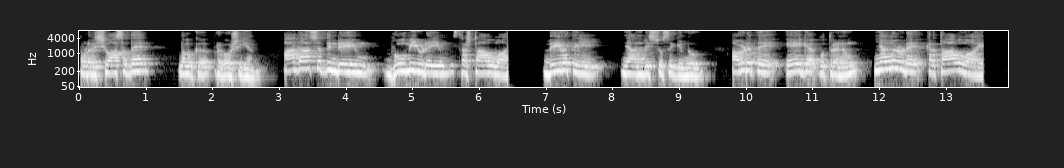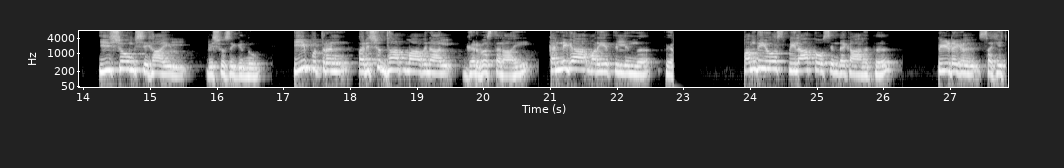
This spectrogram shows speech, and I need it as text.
നമ്മുടെ വിശ്വാസത്തെ നമുക്ക് പ്രഘോഷിക്കാം. ആകാശത്തിന്റെയും ഭൂമിയുടെയും സൃഷ്ടാവുമായ ദൈവത്തിൽ ഞാൻ വിശ്വസിക്കുന്നു. അവിടുത്തെ ഏക പുത്രനും ഞങ്ങളുടെ കർത്താവുമായ ഈശോം ശിഹായിൽ വിശ്വസിക്കുന്നു. ഈ പുത്രൻ പരിശുദ്ധാത്മാവിനാൽ ഗർഭസ്ഥനായി കന്യക മറിയത്തിൽ നിന്ന് പന്തിയോസ് പിലാത്തോസിന്റെ കാലത്ത് പീഡകൾ സഹിച്ച്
